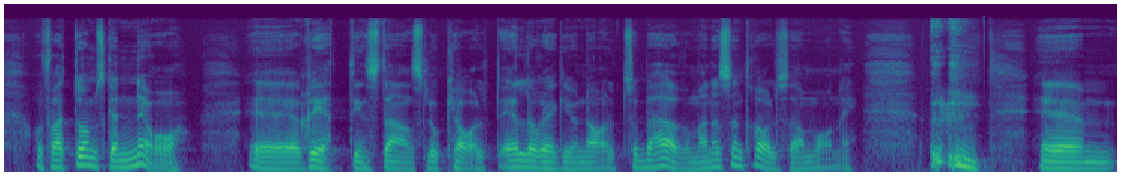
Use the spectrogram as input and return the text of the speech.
och för att de ska nå eh, rätt instans lokalt eller regionalt så behöver man en central samordning. Ehm,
